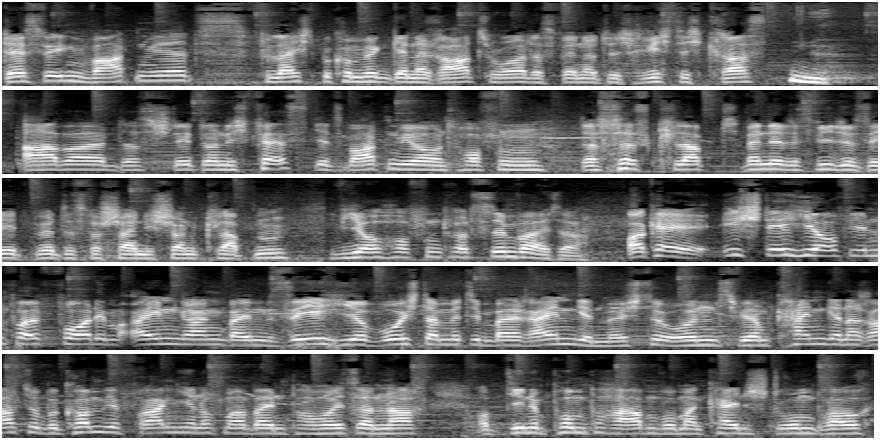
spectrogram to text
Deswegen warten wir jetzt. Vielleicht bekommen wir einen Generator. Das wäre natürlich richtig krass. Nö. Aber das steht noch nicht fest. Jetzt warten wir und hoffen, dass das klappt. Wenn ihr das Video seht, wird es wahrscheinlich schon klappen. Wir hoffen trotzdem weiter. Okay, ich stehe hier auf jeden Fall vor dem Eingang beim See hier, wo ich dann mit dem Ball reingehen möchte. Und wir haben keinen Generator bekommen. Wir fragen hier nochmal bei ein paar Häusern nach, ob die eine Pumpe haben, wo man keinen Strom braucht.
